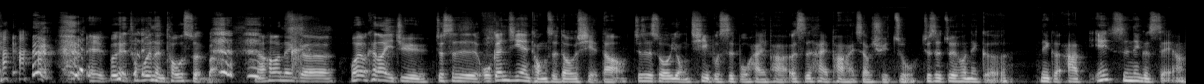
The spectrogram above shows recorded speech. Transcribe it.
哎，不可以偷，不能偷笋吧？然后那个，我有看到一句，就是我跟经验同时都有写到，就是说勇气不是不害怕，而是害怕还是要去做。就是最后那个那个啊，哎，是那个谁啊？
